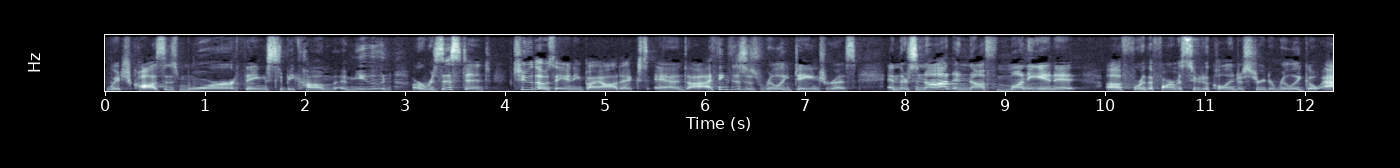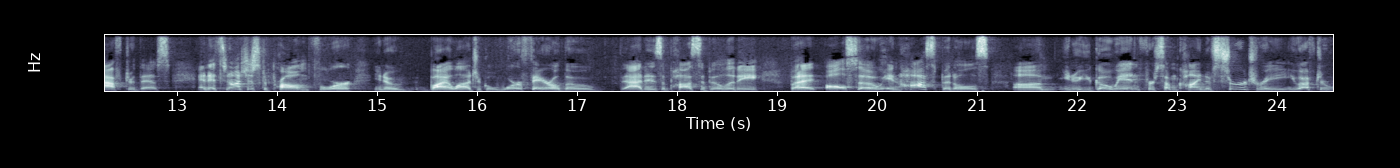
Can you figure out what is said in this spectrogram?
which causes more things to become immune or resistant to those antibiotics. And uh, I think this is really dangerous. And there's not enough money in it uh, for the pharmaceutical industry to really go after this. And it's not just a problem for you know, biological warfare, although that is a possibility, but also in hospitals, um, you know, you go in for some kind of surgery, you have to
